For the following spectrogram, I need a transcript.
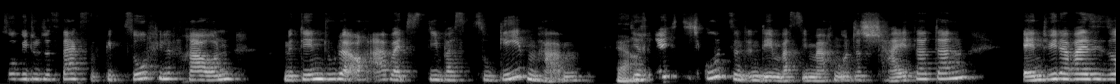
So wie du das sagst, es gibt so viele Frauen, mit denen du da auch arbeitest, die was zu geben haben, ja. die richtig gut sind in dem, was sie machen. Und es scheitert dann entweder, weil sie so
